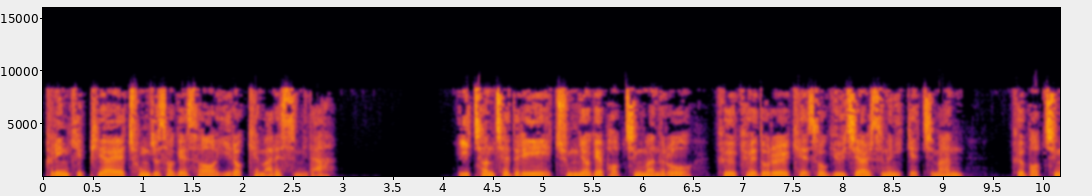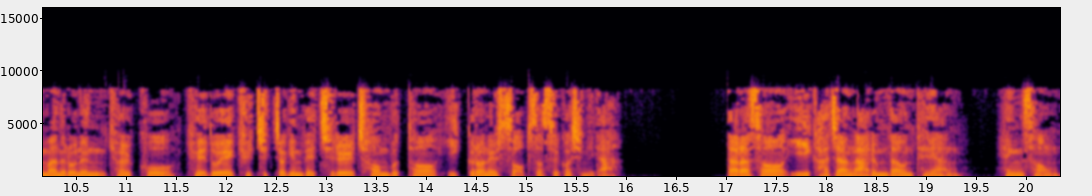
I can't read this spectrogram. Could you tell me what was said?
프린키피아의 총주석에서 이렇게 말했습니다. 이 천체들이 중력의 법칙만으로 그 궤도를 계속 유지할 수는 있겠지만 그 법칙만으로는 결코 궤도의 규칙적인 배치를 처음부터 이끌어낼 수 없었을 것입니다. 따라서 이 가장 아름다운 태양, 행성,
